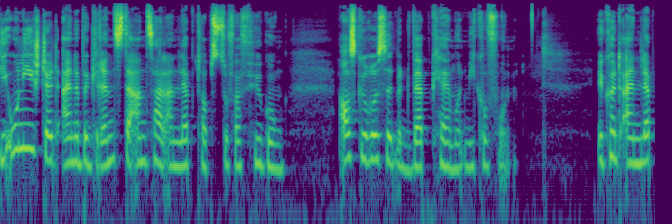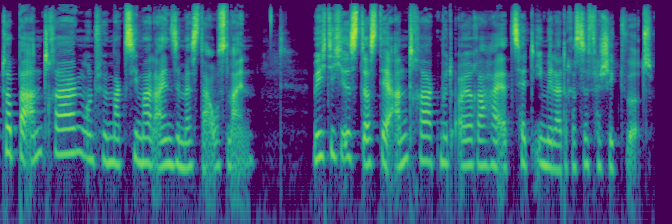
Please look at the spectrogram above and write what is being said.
die Uni stellt eine begrenzte Anzahl an Laptops zur Verfügung, ausgerüstet mit Webcam und Mikrofon. Ihr könnt einen Laptop beantragen und für maximal ein Semester ausleihen. Wichtig ist, dass der Antrag mit eurer HRZ-E-Mail-Adresse verschickt wird.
